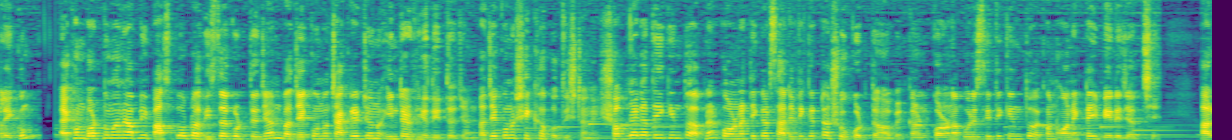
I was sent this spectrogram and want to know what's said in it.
আলাইকুম। এখন বর্তমানে আপনি পাসপোর্ট বা ভিসা করতে যান বা যে কোনো চাকরির জন্য ইন্টারভিউ দিতে যান বা যে কোনো শিক্ষা প্রতিষ্ঠানে, সব জায়গাতেই কিন্তু আপনার করোনা টিকার সার্টিফিকেটটা শো করতে হবে। কারণ করোনা পরিস্থিতি কিন্তু এখন অনেকটাই বেড়ে যাচ্ছে। আর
